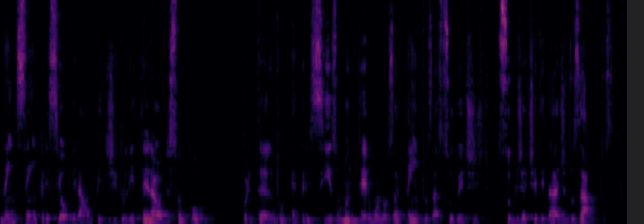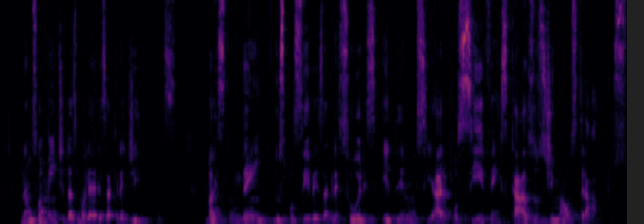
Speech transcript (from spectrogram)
nem sempre se ouvirá um pedido literal de socorro Portanto, é preciso mantermos-nos atentos à subjetividade dos atos, não somente das mulheres acreditas, mas também dos possíveis agressores e denunciar possíveis casos de maus tratos.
